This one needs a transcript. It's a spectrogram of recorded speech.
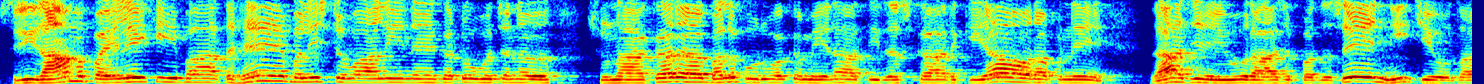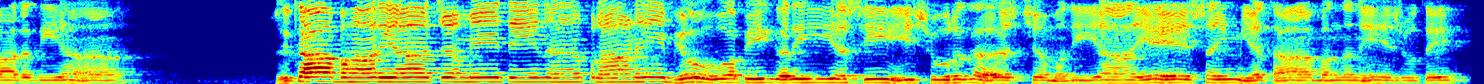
श्री राम पहले की बात है, बलिष्ठ वाली ने कटु वचन सुनाकर बलपूर्वक मेरा तिरस्कार किया और अपने राज युवराज पद से नीचे उतार दिया। ऋता भार्या च मे तेन प्राणेभ्यो अपि गरीयसी, सुहृदश्च मदीया ये संयता बंधने सुते।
